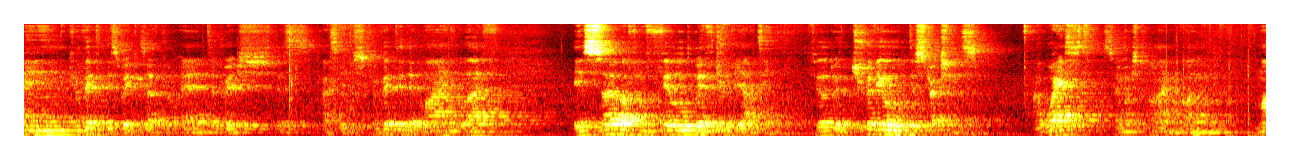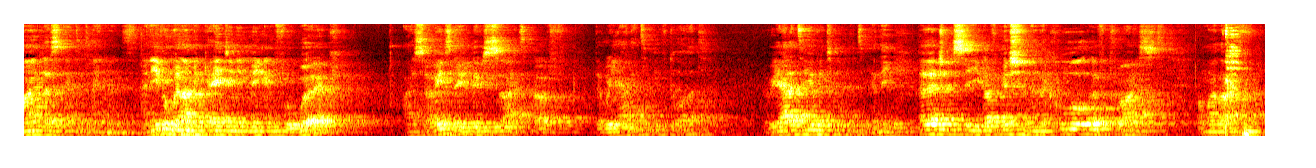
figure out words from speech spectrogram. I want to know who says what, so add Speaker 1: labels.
Speaker 1: been convicted this week as I've prepared to preach this passage. Convicted that my life is so often filled with triviality, filled with trivial distractions. I waste so much time on mindless entertainment. And even when I'm engaging in meaningful work, I so easily lose sight of the reality of God, the reality of eternity, and the urgency of mission and the call of Christ on my life.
